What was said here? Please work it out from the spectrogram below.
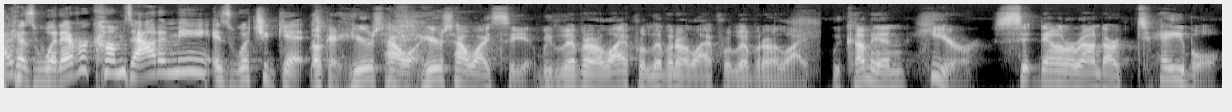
because whatever comes out of me is what you get. Okay, here's how here's how I see it. We live in our life, we're living our life, we're living our life. We come in here, sit down around our table,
